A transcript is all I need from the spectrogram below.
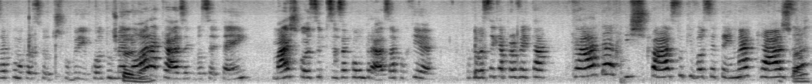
Sabe que uma coisa que eu descobri? Quanto menor a casa que você tem, mais coisas você precisa comprar. Sabe por quê? Porque você tem que aproveitar cada espaço que você tem na casa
